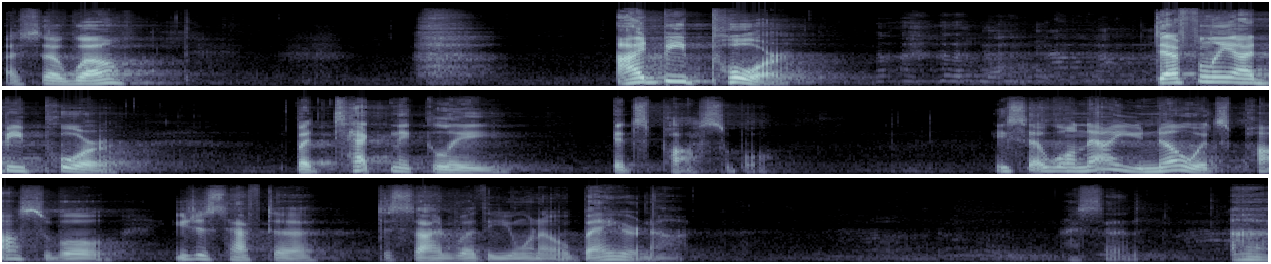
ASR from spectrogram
I said, Well, I'd be poor. Definitely, I'd be poor. But technically, it's possible. He said, Well, now you know it's possible. you just have to decide whether you want to obey or not. I said, uh.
